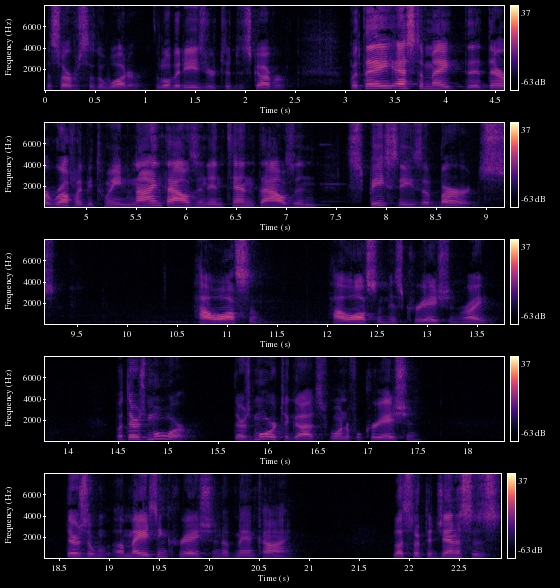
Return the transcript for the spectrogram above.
the surface of the water. It's a little bit easier to discover. But they estimate that there are roughly between 9,000 and 10,000 species of birds. How awesome! How awesome His creation, right? But there's more. There's more to God's wonderful creation. There's an amazing creation of mankind. Let's look to Genesis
